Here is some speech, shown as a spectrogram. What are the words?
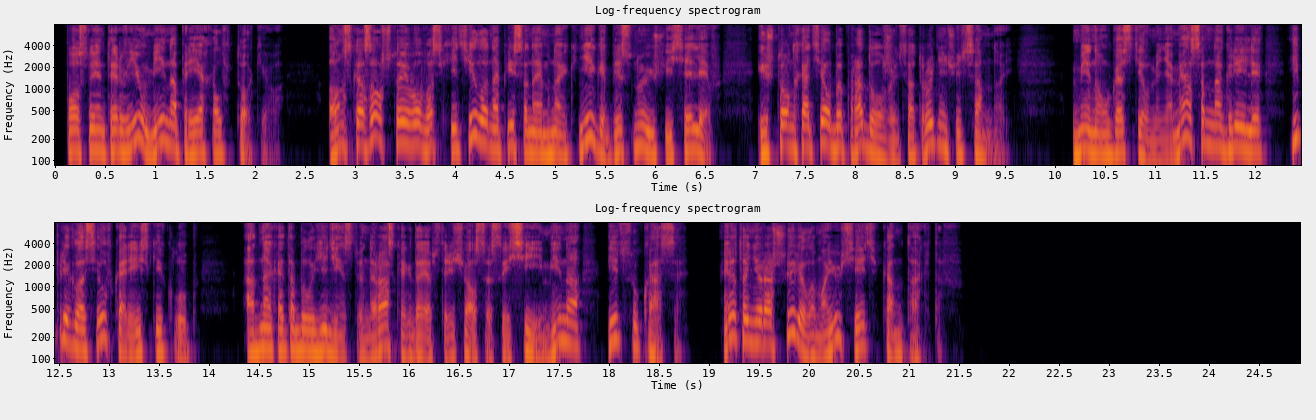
После интервью Мина приехал в Токио. Он сказал, что его восхитила написанная мной книга «Беснующийся лев» и что он хотел бы продолжить сотрудничать со мной. Мина угостил меня мясом на гриле и пригласил в корейский клуб. Однако это был единственный раз, когда я встречался с Иси и Мина и Цукаса. Это не расширило мою сеть контактов.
